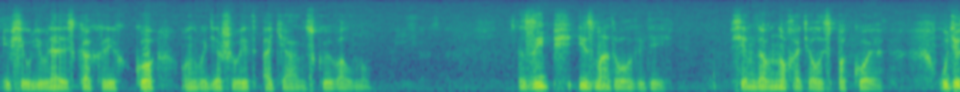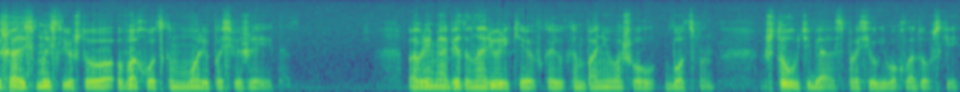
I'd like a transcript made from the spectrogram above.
и все удивлялись, как легко он выдерживает океанскую волну. Зыбь изматывал людей. Всем давно хотелось покоя. Утешались мыслью, что в Охотском море посвежеет. Во время обеда на Рюрике в кают-компанию вошел боцман. «Что у тебя?» — спросил его Хладовский.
